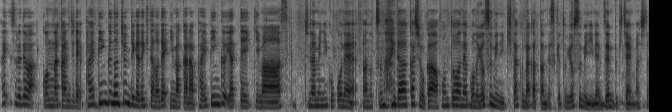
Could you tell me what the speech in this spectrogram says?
はい、それではこんな感じでパイピングの準備ができたので今からパイピングやっていきます。ちなみにここねあのつないだ箇所が本当はねこの四隅に来たくなかったんですけど四隅にね全部来ちゃいました。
